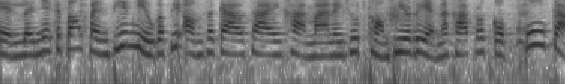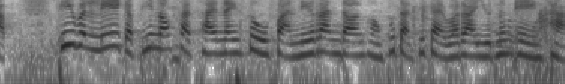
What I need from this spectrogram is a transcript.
ด่นๆเลยเนี่ยก็ต้องเป็นพี่หมิวกับพี่อ๋อมสกาวใจค่ะ มาในชุดของพีเรียดนะคะ ประกบคู่กับพี่เวลลี่กับพี่นกชัดชัยในสู่ฝันนิรันดรของผู้จัดพี่ไก่วรายุทธ์นั่นเองค่ะ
